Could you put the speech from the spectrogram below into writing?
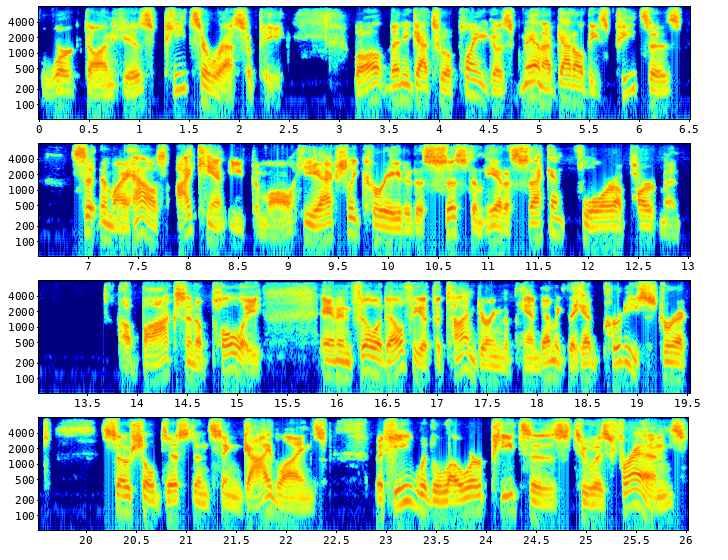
worked on his pizza recipe. Well, then he got to a point, he goes, Man, I've got all these pizzas sitting in my house. I can't eat them all. He actually created a system. He had a second floor apartment a box and a pulley. And in Philadelphia at the time during the pandemic, they had pretty strict social distancing guidelines. But he would lower pizzas to his friends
